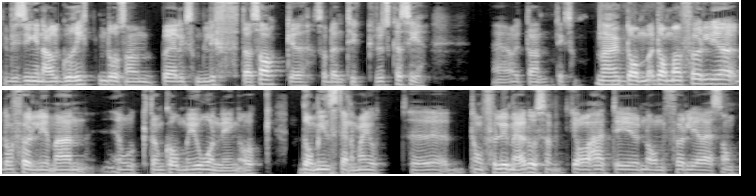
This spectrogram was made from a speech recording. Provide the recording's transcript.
Det finns ingen algoritm då som börjar liksom lyfta saker som den tycker du ska se. Eh, utan liksom, Nej. De, de man följer, de följer man och de kommer i ordning och de inställningar man gjort, eh, de följer med då. Så jag hade ju någon följare som,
